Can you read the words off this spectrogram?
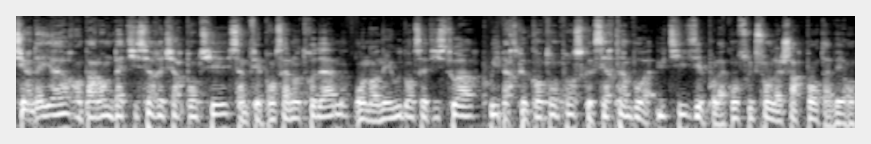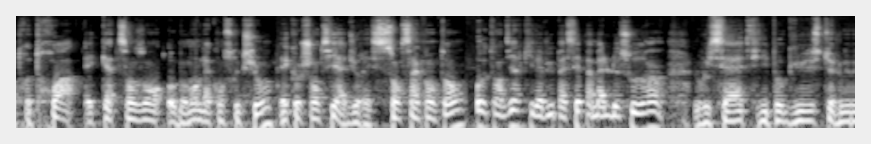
Tiens d'ailleurs, en parlant de bâtisseur et charpentier, ça me fait penser à Notre-Dame. On en est où dans cette histoire? Oui, parce que quand on pense que certains bois utilisés pour la construction de la charpente avaient entre 3 et 400 ans au moment de la construction, et que le chantier a duré 150 ans, autant dire qu'il a vu passer pas mal de souverains. Louis VII, Philippe Auguste, Louis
